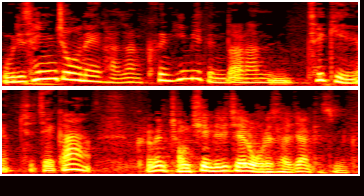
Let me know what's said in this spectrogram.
우리 생존에 가장 큰 힘이 된다라는 책이에요. 주제가 그러면 정치인들이 제일 오래 살지 않겠습니까?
